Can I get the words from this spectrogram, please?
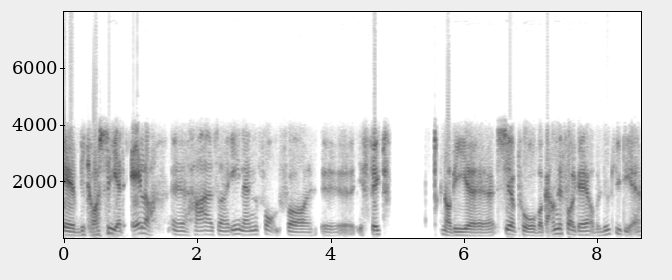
Øh, vi kan også se, at alder øh, har altså en eller anden form for øh, effekt. Når vi øh, ser på, hvor gamle folk er og hvor lykkelige de er,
